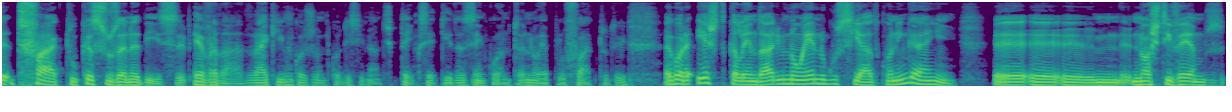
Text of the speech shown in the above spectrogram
de facto, o que a Susana disse é verdade. Há aqui um conjunto de condicionantes que têm que ser tidas em conta, não é pelo facto de. Agora, este calendário não é negociado com ninguém. Eh, eh, eh, nós tivemos,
